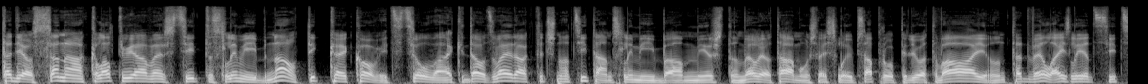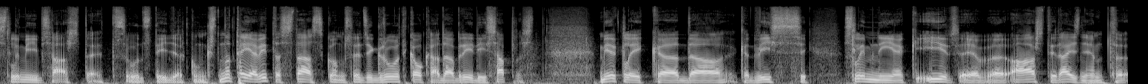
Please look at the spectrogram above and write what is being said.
Tad jau sanāk, ka Latvijā vairs cita slimība nav tikai covid. Cilvēki daudz vairāk taču no citām slimībām mirst, un vēl jau tā mūsu veselības aprūpe ir ļoti vāja, un tad vēl aizliedz citas slimības ārstēt. Sūdz Tīģerkungs. Nu, te jau ir tas stāsts, ko mums redz grūti kaut kādā brīdī saprast. Mirklī, kad, kad visi slimnieki ir, ārsti ir aizņemti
